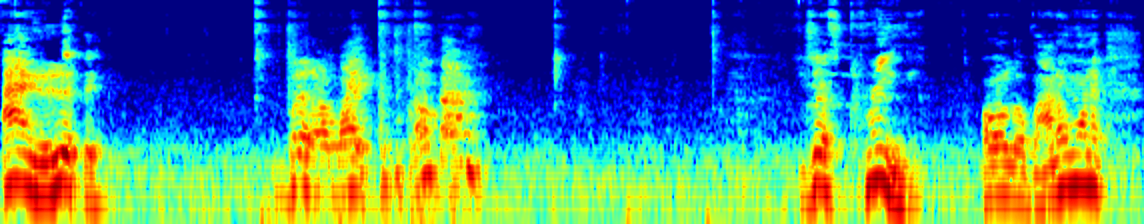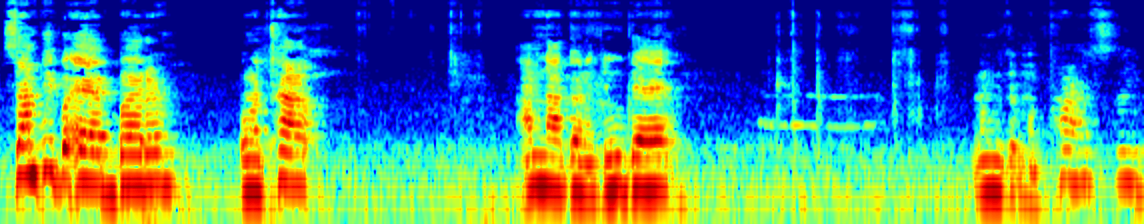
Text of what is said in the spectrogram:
I ain't lick it. But I wipe it. Okay? Just creamy all over. I don't want to... Some people add butter on top. I'm not going to do that. Let me get my parsley.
